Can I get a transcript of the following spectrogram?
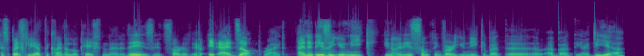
especially at the kind of location that it is it sort of it, it adds up right and it is a unique you know it is something very unique about the about the idea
